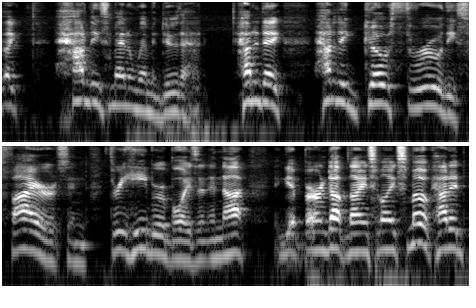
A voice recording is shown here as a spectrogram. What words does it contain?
like how did these men and women do that? How did they how did they go through these fires and three Hebrew boys and, and not get burned up, not even smell like smoke? How did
